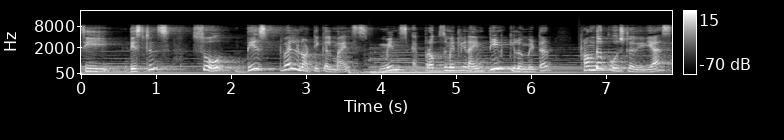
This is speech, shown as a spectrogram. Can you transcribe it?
sea distance. So these 12 nautical miles means approximately 19 kilometer from the coastal areas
